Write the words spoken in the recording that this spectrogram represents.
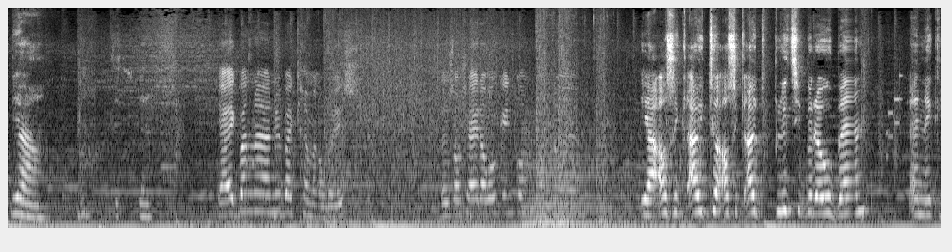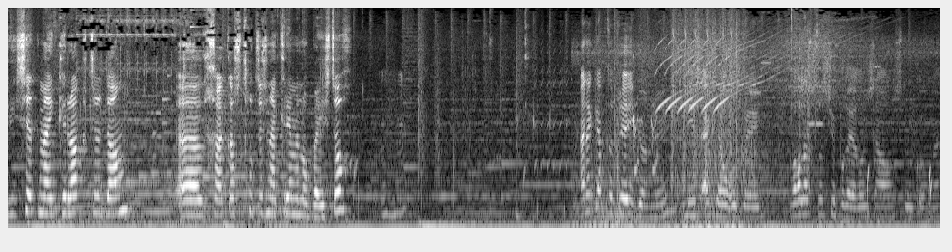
Ja. Ja, ik ben eh, nu bij Criminal Base. Dus als jij daar ook in komt, dan... eh, Ja, als ik, uit, als ik uit het politiebureau ben en ik reset mijn karakter dan, eh, ga ik als het goed is naar Criminal Base, toch? En ik heb de regen nu. Die is echt heel OP. Vooral als er superheroes naar ons toe komen.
